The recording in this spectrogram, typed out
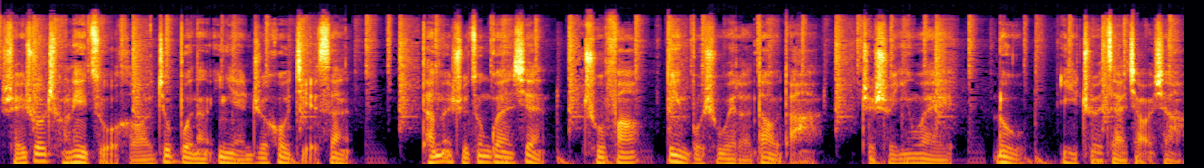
谁说成立组合就不能一年之后解散？他们是纵贯线出发，并不是为了到达，只是因为路一直在脚下。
